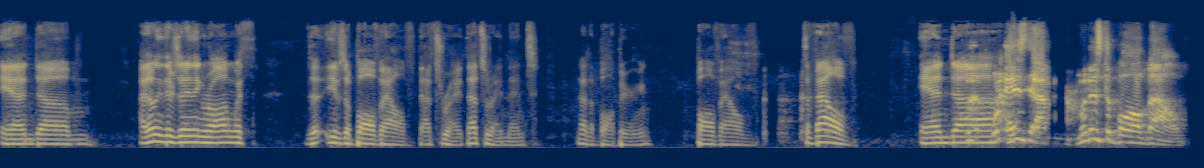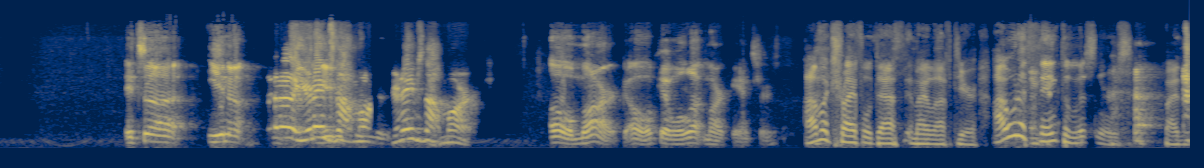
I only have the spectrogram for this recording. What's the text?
and um, I don't think there's anything wrong with the, it was a ball valve. That's right. That's what I meant. Not a ball bearing. Ball valve. It's a valve. And uh, what, what is that? What is the ball valve? It's a you know. No, no, no your name's not Mark. Your name's not Mark. Oh, Mark. Oh, okay. We'll let Mark answer. I'm a trifle deaf in my left ear. I want to thank the listeners, by the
